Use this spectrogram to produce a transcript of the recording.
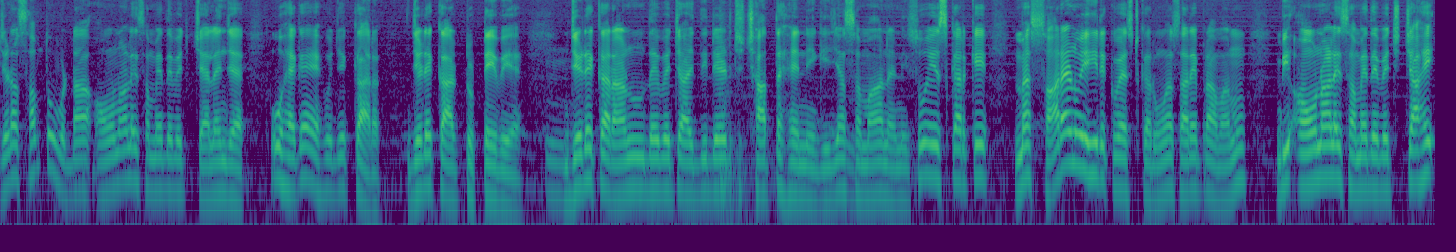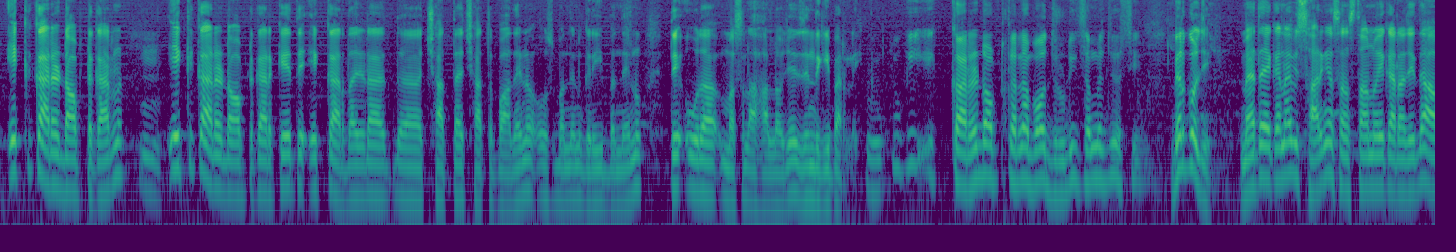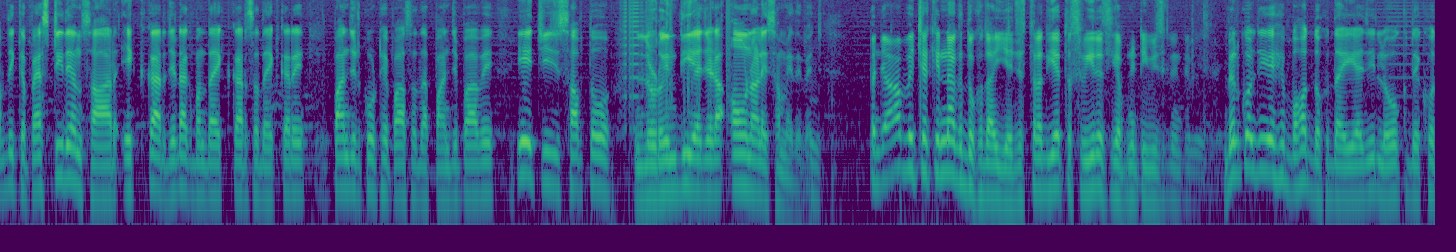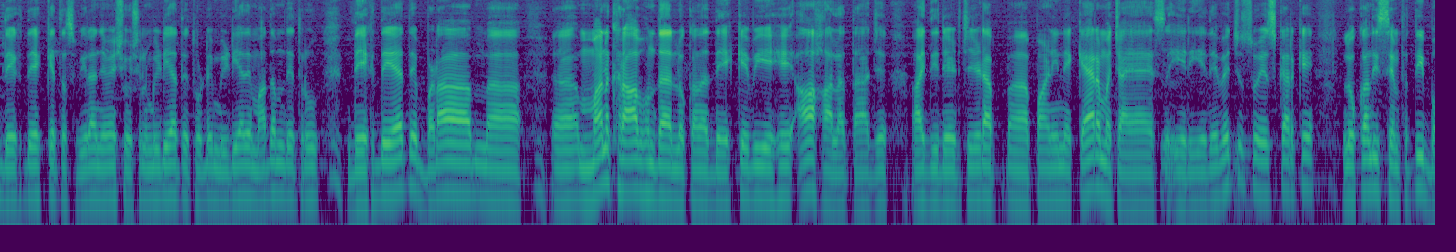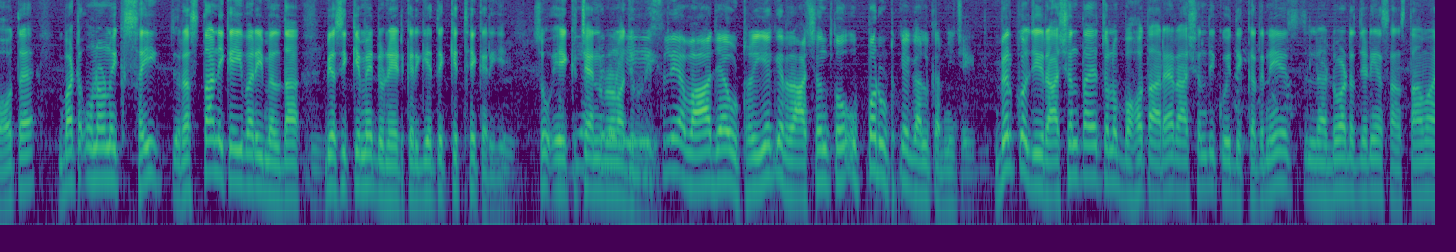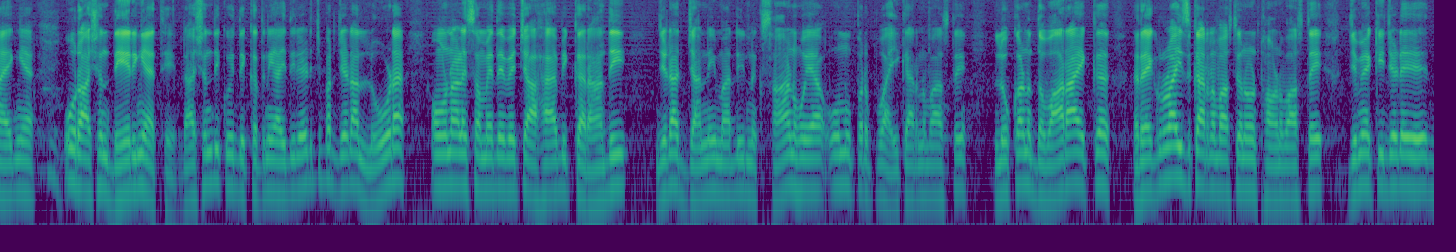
ਜਿਹੜਾ ਸਭ ਤੋਂ ਵੱਡਾ ਆਉਣ ਵਾਲੇ ਸਮੇਂ ਦੇ ਵਿੱਚ ਚੈਲੰਜ ਹੈ, ਉਹ ਹੈਗਾ ਇਹੋ ਜਿਹੇ ਘਰ। ਜਿਹੜੇ ਘਰ ਟੁੱਟੇ ਹੋਏ ਹੈ। ਜਿਹੜੇ ਘਰਾਂ ਦੇ ਵਿੱਚ ਅੱਜ ਦੀ ਡੇਟ 'ਚ ਛੱਤ ਹੈ ਨਹੀਂਗੀ ਜਾਂ ਸਮਾਨ ਹੈ ਨਹੀਂ ਸੋ ਇਸ ਕਰਕੇ ਮੈਂ ਸਾਰਿਆਂ ਨੂੰ ਇਹੀ ਰਿਕੁਐਸਟ ਕਰੂੰਗਾ ਸਾਰੇ ਭਰਾਵਾਂ ਨੂੰ ਵੀ ਆਉਣ ਵਾਲੇ ਸਮੇਂ ਦੇ ਵਿੱਚ ਚਾਹੇ ਇੱਕ ਘਰ ਅਡਾਪਟ ਕਰਨ ਇੱਕ ਘਰ ਅਡਾਪਟ ਕਰਕੇ ਤੇ ਇੱਕ ਘਰ ਦਾ ਜਿਹੜਾ ਛੱਤ ਹੈ ਛੱਤ ਪਾ ਦੇਣ ਉਸ ਬੰਦੇ ਨੂੰ ਗਰੀਬ ਬੰਦੇ ਨੂੰ ਤੇ ਉਹਦਾ ਮਸਲਾ ਹੱਲ ਹੋ ਜਾਏ ਜ਼ਿੰਦਗੀ ਭਰ ਲਈ। ਕਿਉਂਕਿ ਇੱਕ ਘਰ ਅਡਾਪਟ ਕਰਨਾ ਬਹੁਤ ਜ਼ਰੂਰੀ ਸਮਝਦੇ ਹੋ ਸੀ ਬਿਲਕੁਲ ਜੀ। ਮੈਂ ਤਾਂ ਇਹ ਕਹਿੰਦਾ ਵੀ ਸਾਰੀਆਂ ਸੰਸਥਾਵਾਂ ਨੂੰ ਇਹ ਕਰਨਾ ਚਾਹੀਦਾ, ਆਪਦੀ ਕੈਪੈਸਿਟੀ ਦੇ ਅਨੁਸਾਰ ਇੱਕ ਘਰ ਜਿਹੜਾ ਬੰਦਾ ਇੱਕ ਕਰ ਸਕਦਾ, ਇੱਕ ਕਰੇ, ਪੰਜ ਕੋਠੇ ਪਾ ਸਕਦਾ, ਪੰਜ ਪਾਵੇ, ਇਹ ਚੀਜ਼ ਸਭ ਤੋਂ ਲੋੜੀਂਦੀ ਹੈ ਜਿਹੜਾ ਆਉਣ ਵਾਲੇ ਸਮੇਂ ਦੇ ਵਿੱਚ। ਪੰਜਾਬ ਵਿੱਚ ਕਿੰਨਾ ਕੁ ਦੁਖਦਾਈ ਹੈ ਜਿਸ ਤਰ੍ਹਾਂ ਦੀ ਇਹ ਤਸਵੀਰ ਅਸੀਂ ਆਪਣੀ ਟੀਵੀ ਸਕਰੀਨ ਤੇ ਵੇਖ ਰਹੇ ਬਿਲਕੁਲ ਜੀ ਇਹ ਬਹੁਤ ਦੁਖਦਾਈ ਹੈ ਜੀ। ਲੋਕ ਦੇਖੋ ਦੇਖ ਦੇਖ ਕੇ ਤਸਵੀਰਾਂ ਜਿਵੇਂ ਸੋਸ਼ਲ ਮੀਡੀਆ ਤੇ ਤੁਹਾਡੇ ਮੀਡੀਆ ਦੇ ਮਾਧਿਅਮ ਦੇ ਥਰੂ ਦੇਖਦੇ ਆ ਤੇ ਬੜਾ ਅ, ਮਨ ਖਰਾਬ ਹੁੰਦਾ ਹੈ ਲੋਕਾਂ ਦਾ ਦੇਖ ਕੇ ਵੀ ਇਹ ਆ ਹਾਲਤ ਆ ਅੱਜ। ਅੱਜ ਦੀ ਡੇਟ 'ਚ ਜਿਹੜਾ ਪਾਣੀ ਨੇ ਕਹਿਰ ਮਚਾਇਆ ਹੈ ਇਸ ਏਰੀਏ ਦੇ ਵਿੱਚ। ਸੋ ਇਸ ਕਰਕੇ ਲੋਕਾਂ ਦੀ ਸਿੰਪਥੀ ਬਹੁਤ ਹੈ। ਬਟ ਉਹਨਾਂ ਨੂੰ ਇੱਕ ਸਹੀ ਰਸਤਾ ਨਹੀਂ ਕਈ ਵਾਰੀ ਮਿਲਦਾ ਵੀ ਅਸੀਂ ਕਿਵੇਂ ਡੋਨੇਟ ਕਰੀਏ ਤੇ ਕਿੱਥੇ ਕਰੀਏ। ਸੋ ਇੱਕ ਚੈਨਲ ਬਣਾਉਣਾ ਜ਼ਰੂਰੀ ਹੈ। ਇਸ ਲਈ ਆਵਾਜ਼ ਹੈ ਉੱਠ ਰਹੀ ਹੈ ਕਿ ਰਾਸ਼ਨ ਤੋਂ ਉੱਪਰ ਉੱਠ ਕੇ ਗੱਲ ਕਰਨੀ ਚਾਹੀਦੀ ਬਿਲਕੁਲ ਜੀ, ਰਾਸ਼ਨ ਤਾਂ ਇਹ ਚਲੋ ਬਹੁਤ ਆ ਰਿਹਾ, ਰਾਸ਼ਨ ਦੀ ਕੋਈ ਦਿੱਕਤ ਨਹੀਂ ਲੱਡੋ ਅੱਡ ਜਿਹੜੀਆਂ ਸੰਸਥਾਵਾਂ ਹੈਗੀਆਂ, ਉਹ ਰਾਸ਼ਨ ਦੇ ਰਹੀਆਂ ਇੱਥੇ, ਰਾਸ਼ਨ ਦੀ ਕੋਈ ਦਿੱਕਤ ਨਹੀਂ ਅੱਜ ਦੀ ਡੇਟ 'ਚ, ਪਰ ਜਿਹੜਾ ਲੋੜ ਹੈ, ਆਉਣ ਵਾਲੇ ਸਮੇਂ ਦੇ ਵਿੱਚ ਆ ਹੈ ਵੀ ਘਰਾਂ ਦੀ ਜਿਹੜਾ ਜਾਨੀ ਮਾਲੀ ਨੁਕਸਾਨ ਹੋਇਆ ਉਹਨੂੰ ਭਰਪਾਈ ਕਰਨ ਵਾਸਤੇ, ਲੋਕਾਂ ਨੂੰ ਦੁਬਾਰਾ ਇੱਕ ਰੈਗੂਲਰਾਈਜ਼ ਕਰਨ ਵਾਸਤੇ ਉਹਨਾਂ ਨੂੰ ਉਠਾਉਣ ਵਾਸਤੇ, ਜਿਵੇਂ ਕਿ ਜਿਹੜੇ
